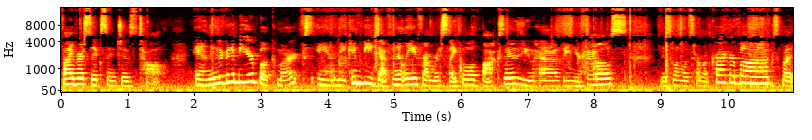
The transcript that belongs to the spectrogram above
five or six inches tall. And these are gonna be your bookmarks and they can be definitely from recycled boxes you have in your house. This one was from a cracker box, but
